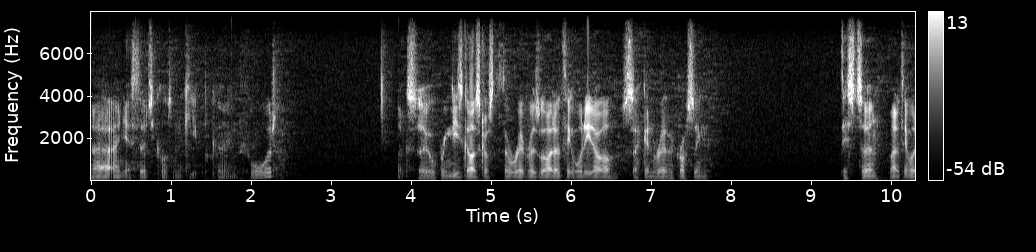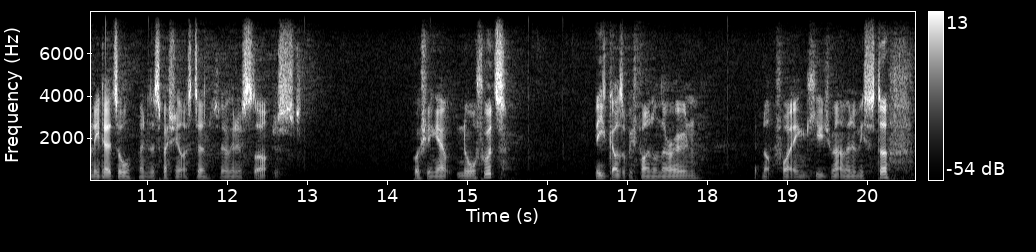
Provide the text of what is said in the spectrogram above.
Uh, and yeah, 30 cores going to keep going forward. Like so, we'll bring these guys across the river as well. I don't think we'll need our second river crossing this turn. I don't think we'll need it at all, and especially not this turn. So we're going to start just pushing out northwards. These guys will be fine on their own. They're not fighting huge amount of enemy stuff.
